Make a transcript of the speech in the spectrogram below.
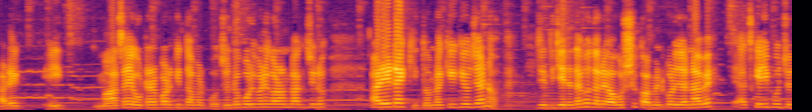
আর এই মাচায় ওঠার পর কিন্তু আমার প্রচণ্ড পরিমাণে গরম লাগছিল। আর এটা কি? তোমরা কি কেউ জানো? যদি জেনে দেখো তাহলে অবশ্যই কমেন্ট করে জানাবে। আজকে এই পর্যন্ত।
